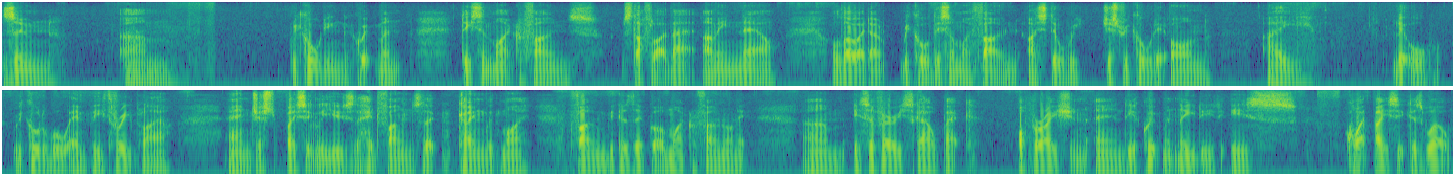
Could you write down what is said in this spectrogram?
Zoom, um, recording equipment, decent microphones, stuff like that. I mean, now, although I don't record this on my phone, I still re- just record it on a little recordable MP3 player and just basically use the headphones that came with my phone because they've got a microphone on it. Um, it's a very scaled back operation and the equipment needed is quite basic as well.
